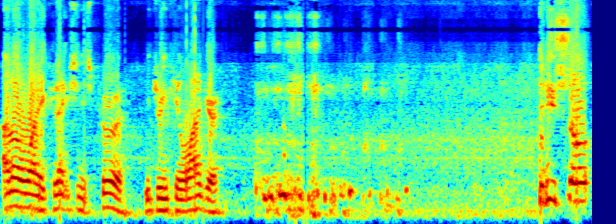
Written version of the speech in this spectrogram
I know why your connection is poor. You're drinking lager. it's so,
